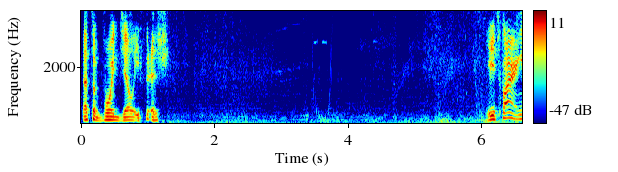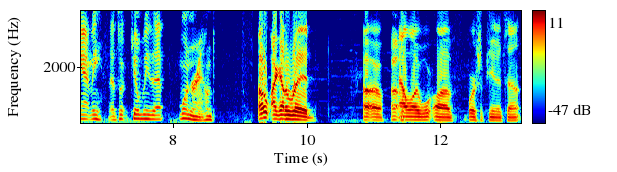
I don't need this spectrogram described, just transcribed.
that's a void jellyfish. He's firing at me. That's what killed me that one round. Oh, I got a red. Uh oh. Uh-oh. Alloy uh, worship units out.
